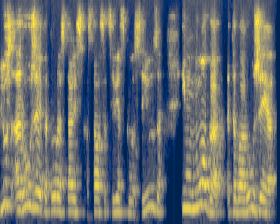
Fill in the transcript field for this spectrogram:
плюс оружие, которое остались, осталось от Советского Союза, и много этого оружия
